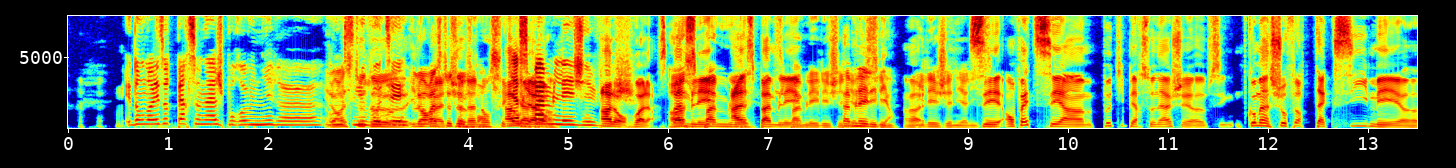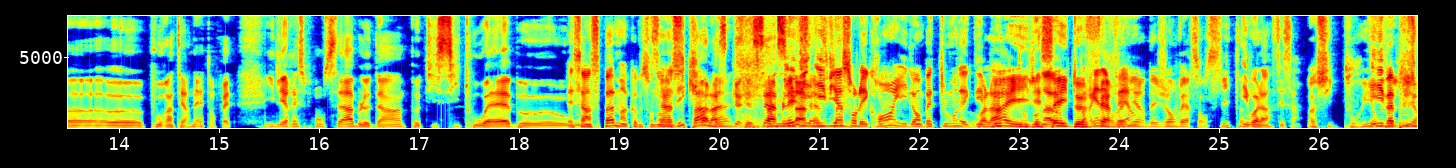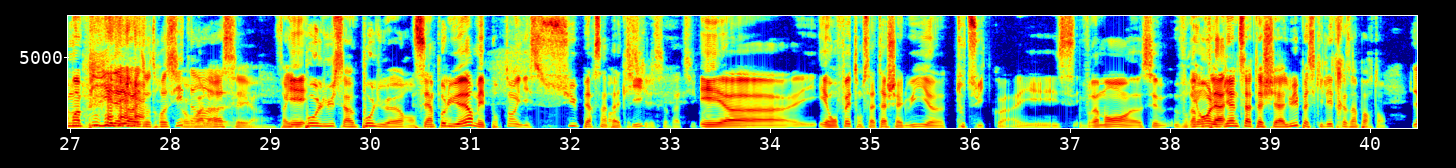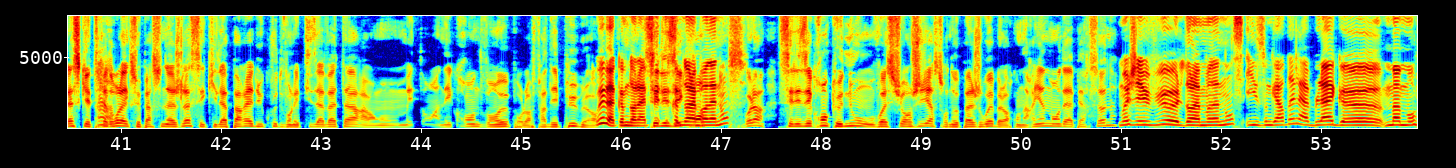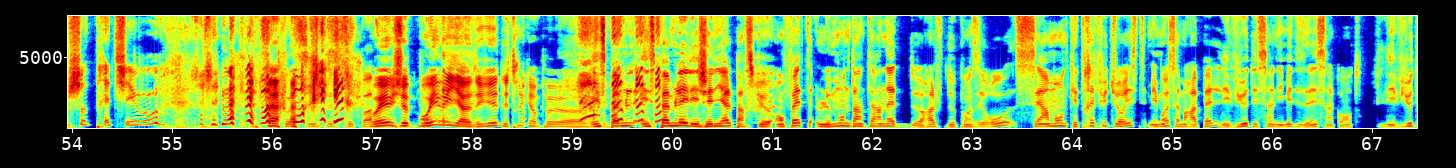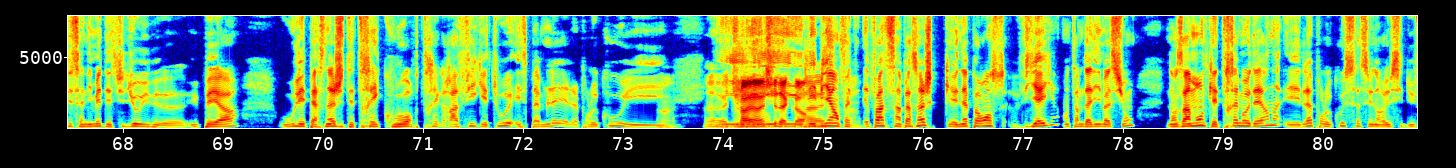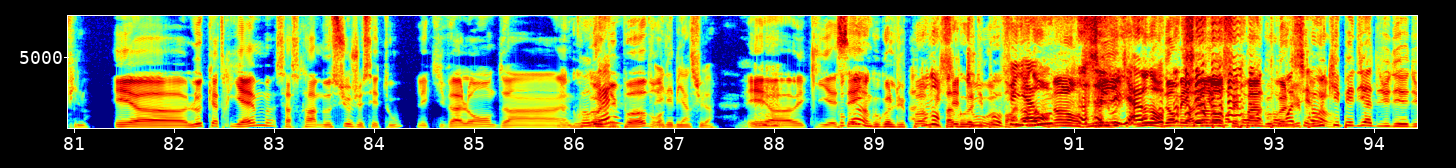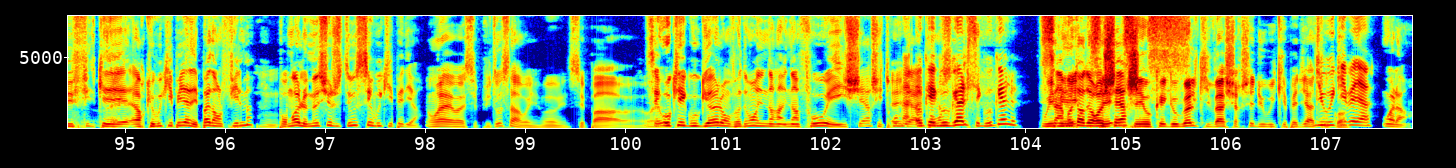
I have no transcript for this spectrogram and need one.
Et donc dans les autres personnages, pour revenir euh, Il en aux reste nouveautés, deux. Il en Ouais, reste en deux. il y a. Spamley, j'ai vu. Alors voilà, Ah, Spamley. Ah, Spamley. Spamley, il est génial. Spamley, il est bien. Ouais. Il est génial. ici. C'est en fait c'est un petit personnage, euh, c'est comme un chauffeur de taxi mais euh, pour internet en fait. Il est responsable d'un petit site web. euh, Et c'est un spam, hein, comme son nom l'indique. Voilà, hein. Spamley, Il, vient sur l'écran, il embête tout le monde avec des Voilà, pubs et dont il essaye de faire. venir des gens vers son site. Et voilà, c'est ça. Un site pourri. Et on il va plus dire. ou moins piller d'ailleurs les autres sites. hein. Voilà, c'est. euh, Enfin, Et- il pollue, c'est un pollueur. en C'est un hein. pollueur mais pourtant il est super Oh, sympathique. qu'il est sympathique. Et, euh, et en fait, on s'attache à lui euh, tout de suite, quoi. Et c'est vraiment, c'est Et vraiment on fait la. bien de s'attacher à lui parce qu'il est très important. Là, ce qui est très Ah. drôle avec ce personnage-là, c'est qu'il apparaît du coup devant les petits avatars en mettant un écran devant eux pour leur faire des pubs. Alors, Oui, bah, comme dans la, C'est les comme dans la écrans. bande-annonce. Voilà, c'est les écrans que nous on voit surgir sur nos pages web alors qu'on n'a rien demandé à personne. Moi, j'ai vu euh, dans la bande-annonce, ils ont gardé la blague euh, maman chaude près de chez vous. Ça, ça m'a fait Oui, je... oui, oui, il y a des, des trucs un peu. euh, Et, Spam, et Spamley, il est génial parce que, en fait, le monde d'Internet de Ralph 2.0, c'est un monde qui est très futuriste, mais moi, ça me rappelle les vieux dessins animés des années 50, les vieux dessins animés des studios euh, UPA, où les personnages étaient très courts, très graphiques et tout. Et Spamley, là, pour le coup, il, Ouais. Ouais, ouais, il, tu vois, ouais, je suis il- d'accord. il est Ouais, bien, en fait. ça. Enfin, c'est un personnage qui a une apparence vieille en termes d'animation, dans un monde qui est très moderne. Et là, pour le coup, ça, c'est une réussite du film. Et euh, le quatrième, ça sera Monsieur Je sais tout, l'équivalent d'un Google. Google du pauvre, Il est bien celui-là. et euh, qui essaye. Pourquoi un Google du Ah pauvre non, non, il pas Google tout. du pauvre. C'est Ah, non, non, Non, non, c'est non, non, Non, mais c'est- non, non, c'est pour pas un moi- Pour Google moi, c'est le. Wikipédia du, du, du fi- qui est- alors que Wikipédia n'est pas dans le film. Mm. Pour moi, le Monsieur Je sais où, c'est Wikipédia. Ouais, ouais, c'est plutôt ça, oui. oui. C'est pas. euh, ouais. C'est OK Google, on vous demande une, une info et il cherche, il trouve Bah, ok, réponses. Google, c'est Google. Oui, c'est un moteur de recherche. C'est OK Google qui va chercher du Wikipédia. Du tout. Wikipédia. Voilà.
